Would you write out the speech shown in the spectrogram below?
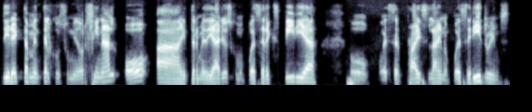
directamente al consumidor final o a intermediarios como puede ser Expedia o puede ser Priceline o puede ser eDreams.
